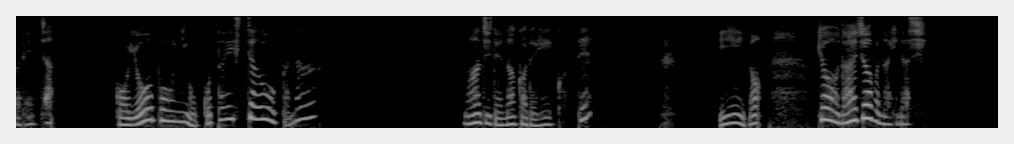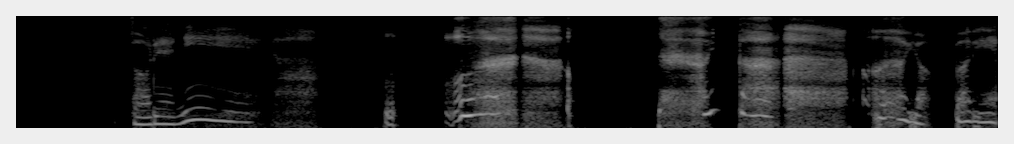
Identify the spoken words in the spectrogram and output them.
それじゃご要望にお答えしちゃおうかな。マジで中でいいかって？いいの。今日大丈夫な日だし。それに入った。やっぱり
